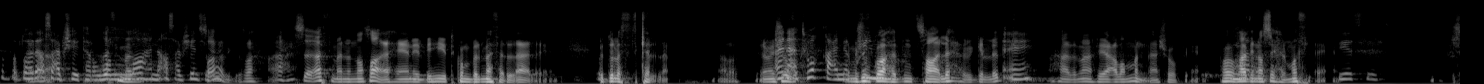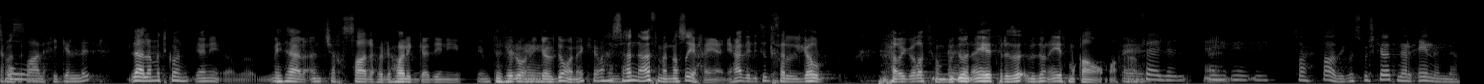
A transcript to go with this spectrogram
بالضبط. وهذا يعني أصعب شيء ترى. والله إنه أصعب شيء نسويه صادق صح. أحس أثمن النصائح يعني اللي. هي تكون بالمثل الأعلى يعني. بدون لا تتكلم عرفت لما أنا أتوقع إنه لما أشوف واحد أنت صالح ويقلد إيه هذا ما في أعظم منه أشوف يعني هو. هذه النصيحة المثلى يعني yes yes شخص أوه. صالح يقلد لا لما تكون يعني مثال أنت شخص صالح واللي حولك قاعدين يمتثلون إيه. يقلدونك أحس انها أثمن نصيحة يعني هذه اللي تدخل القلب على قولتهم مم. بدون أي ترز... بدون أي مقاومة؟ إيه. فعلا إيه إيه إيه صح صادق بس مشكلتنا الحين إن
